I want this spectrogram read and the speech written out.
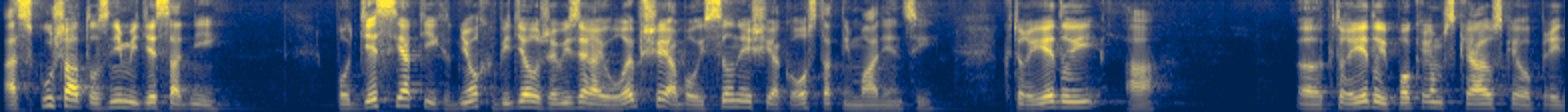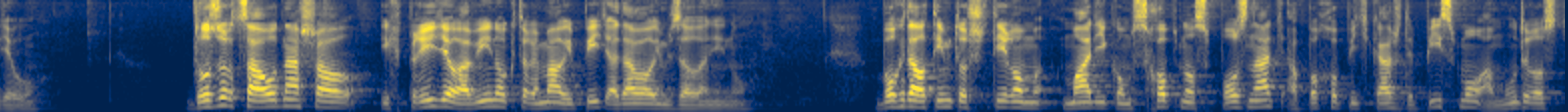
a skúšal to s nimi 10 dní. Po desiatich dňoch videl, že vyzerajú lepšie a boli silnejší ako ostatní mladenci, ktorí jedli, a, e, ktorí jedli pokrm z kráľovského prídelu. Dozorca odnášal ich prídel a víno, ktoré mali piť a dával im zeleninu. Boh dal týmto štyrom mladíkom schopnosť poznať a pochopiť každé písmo a múdrosť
